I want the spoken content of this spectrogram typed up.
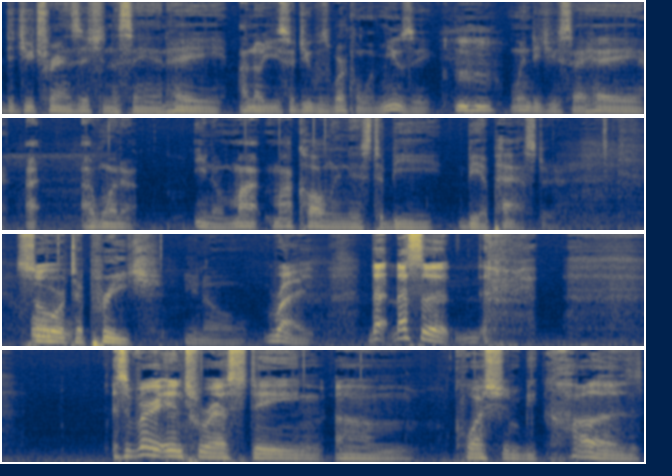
did you transition to saying, "Hey, I know you said you was working with music. hmm When did you say, "Hey, I I want to, you know, my my calling is to be be a pastor So, or to preach," you know? Right. That that's a it's a very interesting um, question because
